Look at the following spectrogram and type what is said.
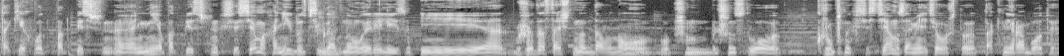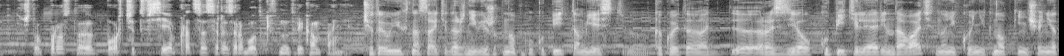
таких вот подписочных, э, не подписочных системах они идут всегда mm-hmm. в новые релизы. И уже достаточно давно, в общем, большинство крупных систем заметило, что так не работает, что просто портит все процессы разработки внутри компании. Что-то я у них на сайте даже не вижу кнопку «Купить», там есть э, какой-то э, раздел «Купить или арендовать», но никакой ни кнопки, ничего нет,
